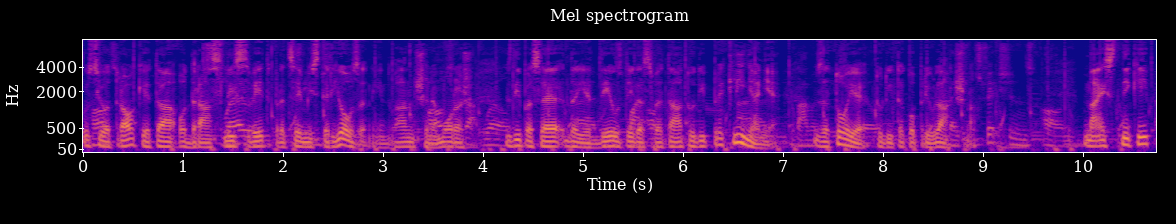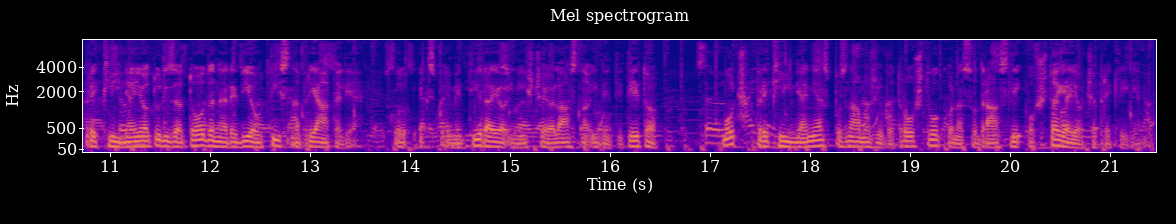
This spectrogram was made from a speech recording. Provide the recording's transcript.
Ko si otrok, je ta odrasli svet precej misteriozen in van še ne moreš. Zdi pa se, da je del tega sveta tudi preklinjanje. Zato je tudi tako privlačno. Najstniki preklinjajo tudi zato, da naredijo vtis na prijatelje. Ko eksperimentirajo in iščejo lastno identiteto, moč preklinjanja spoznamo že v otroštvu, ko nas odrasli oštejejo, če preklinjamo.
